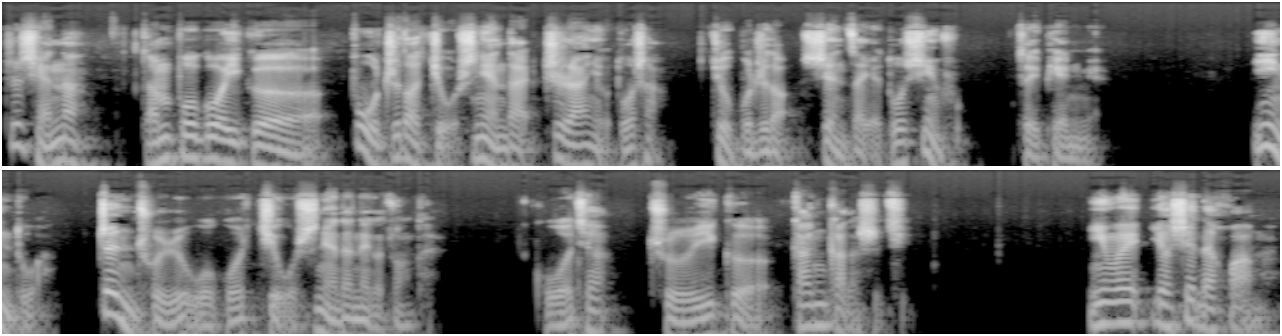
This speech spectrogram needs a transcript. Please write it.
之前呢，咱们播过一个不知道九十年代治安有多差，就不知道现在有多幸福这一篇里面，印度啊正处于我国九十年代那个状态，国家处于一个尴尬的时期，因为要现代化嘛，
